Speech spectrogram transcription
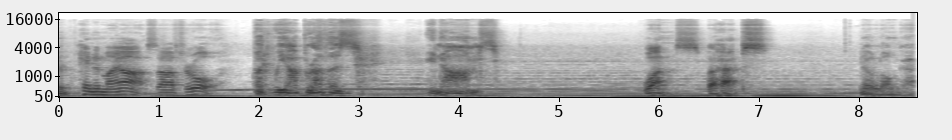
Been a pain in my ass, after all. But we are brothers in arms. Once, perhaps. No longer.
